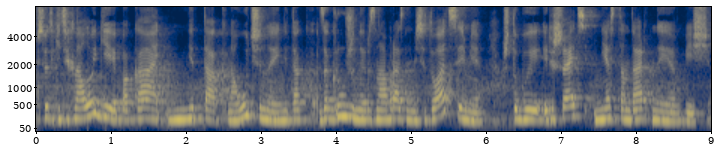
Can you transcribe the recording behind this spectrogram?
Все-таки технологии пока не так научены, не так загружены разнообразными ситуациями, чтобы решать нестандартные вещи.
